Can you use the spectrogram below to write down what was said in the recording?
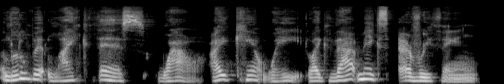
a little bit like this, wow, I can't wait. Like that makes everything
